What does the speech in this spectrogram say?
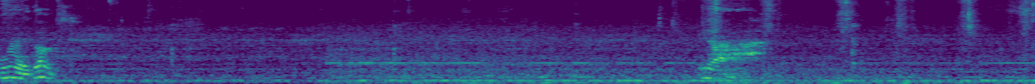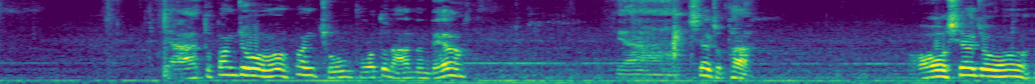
장난 아니다. 야. 야, 또 빵 좋은, 빵 좋은 붕어 또 나왔는데요. 야, 씨알 좋다. 어우, 씨알 좋은.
